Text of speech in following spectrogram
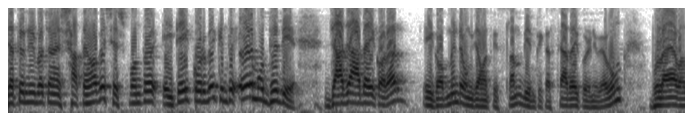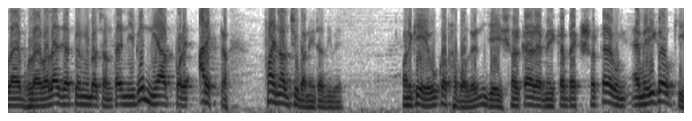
জাতীয় নির্বাচনের সাথে হবে, শেষ পর্যন্ত এইটাই করবে, কিন্তু এর মধ্যে দিয়ে যা যা আদায় করার এই গভর্নমেন্ট এবং জামাত ইসলাম বিএনপির কাছে আদায় করে নেবে এবং ভুলায়া ভালায় ভুলায় ভালায় জাতীয় নির্বাচনটাই নিবে নেওয়ার পরে আরেকটা ফাইনাল চুবানিটা দিবে। অনেকে এও কথা বলেন যে এই সরকার, আমেরিকা ব্যাক সরকার এবং আমেরিকাও কি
